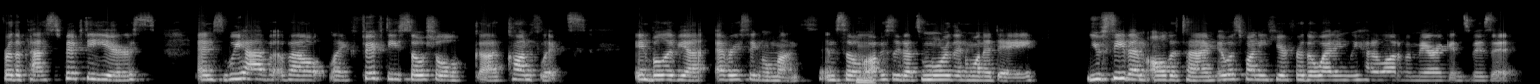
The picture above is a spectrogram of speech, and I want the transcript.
for the past 50 years. And we have about like 50 social uh, conflicts in Bolivia every single month. And so mm. obviously that's more than one a day. You see them all the time. It was funny here for the wedding, we had a lot of Americans visit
